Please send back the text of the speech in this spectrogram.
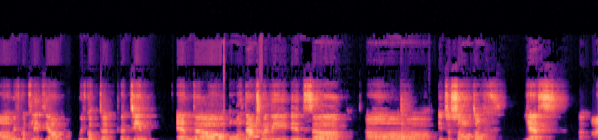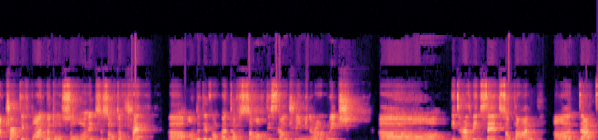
uh, we've got lithium, we've got uh, tin, and uh, all that really it's it's a sort of yes attractive point, but also it's a sort of threat uh, on the development of some of this country mineral rich. Uh, it has been said sometime uh, that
